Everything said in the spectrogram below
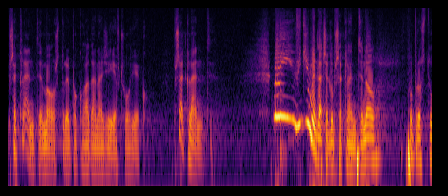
przeklęty mąż, który pokłada nadzieję w człowieku. Przeklęty. No i widzimy, dlaczego przeklęty. No, po prostu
